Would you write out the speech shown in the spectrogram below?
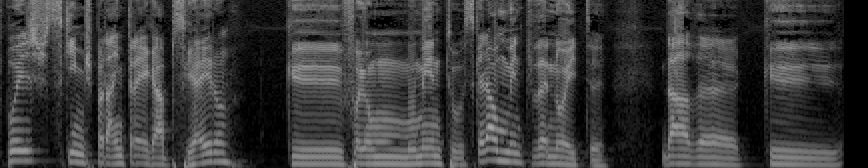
Depois seguimos para a entrega a pessegueiro, que foi um momento, se calhar o um momento da noite, dada que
